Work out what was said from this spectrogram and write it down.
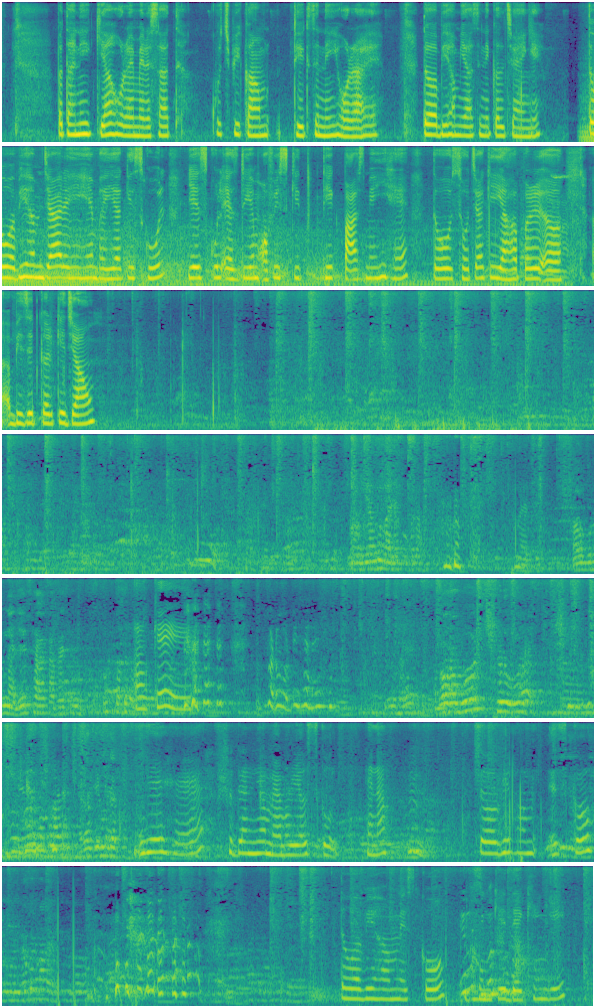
पता नहीं क्या हो रहा है मेरे साथ। कुछ भी काम ठीक से नहीं हो रहा है। तो अभी हम यहाँ से निकल जाएँगे। तो अभी हम जा रहे हैं भैया के स्कूल। ये स्कूल एसडीएम ऑफ़िस की ठीक पास में ही है। तो सोचा कि यहाँ पर विज़िट करके जाऊँ। ओके ये है सुदन्या मेमोरियल स्कूल है ना? तो अभी हम इसको तो अभी हम इसको घूम के देखेंगे।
